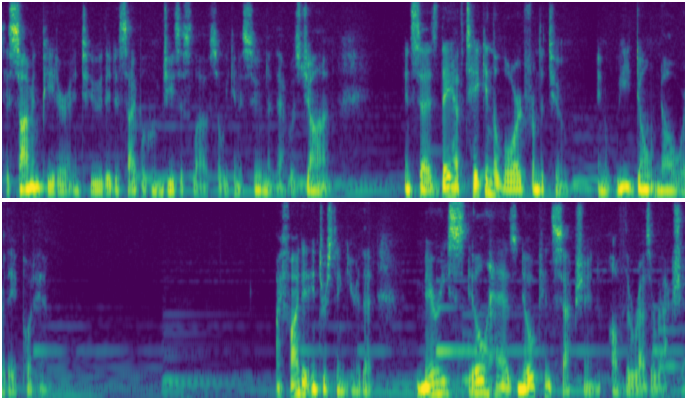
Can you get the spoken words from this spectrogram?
to Simon Peter and to the disciple whom Jesus loved, so we can assume that that was John, and says, They have taken the Lord from the tomb, and we don't know where they put him. I find it interesting here that Mary still has no conception of the resurrection.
